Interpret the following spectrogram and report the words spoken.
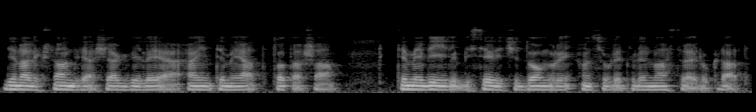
din Alexandria și Agvilea a întemeiat, tot așa temeliile Bisericii Domnului în sufletele noastre ai lucrat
